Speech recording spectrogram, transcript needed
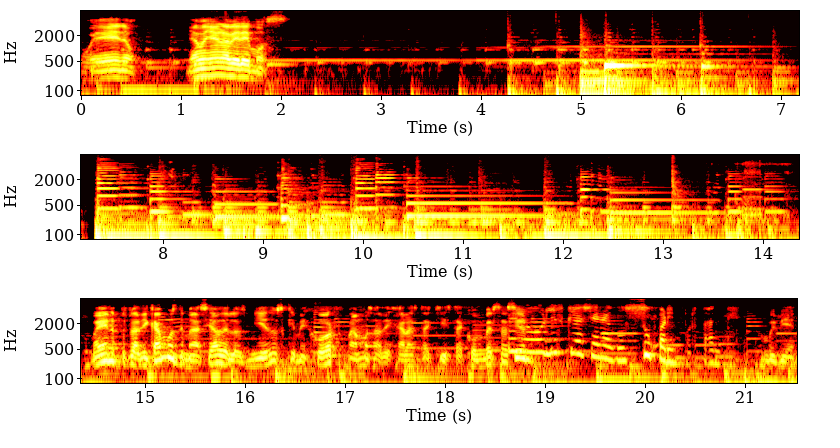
bueno, ya mañana veremos. Pues platicamos demasiado de los miedos que mejor vamos a dejar hasta aquí esta conversación. Pero les quiero hacer algo súper importante. Muy bien.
